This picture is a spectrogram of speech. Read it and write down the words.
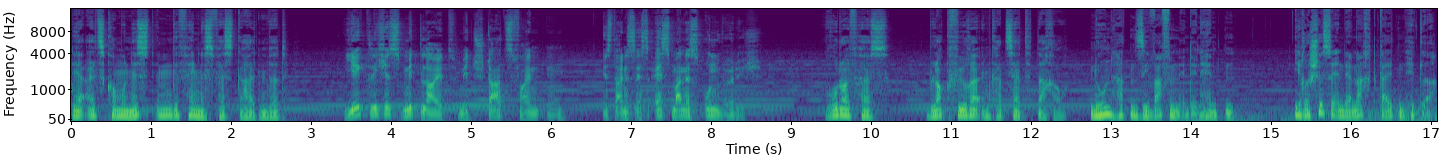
der als Kommunist im Gefängnis festgehalten wird. Jegliches Mitleid mit Staatsfeinden ist eines SS-Mannes unwürdig. Rudolf Höss, Blockführer im KZ Dachau. Nun hatten sie Waffen in den Händen. Ihre Schüsse in der Nacht galten Hitler.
